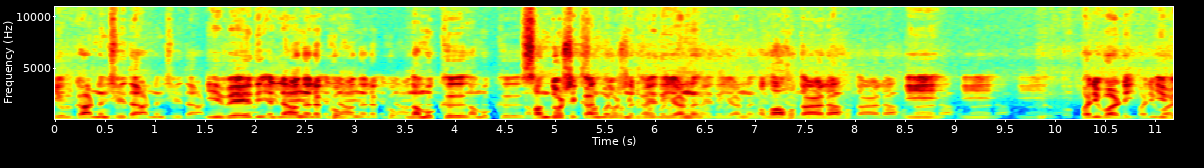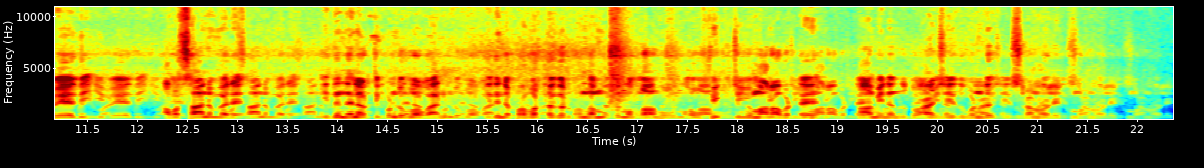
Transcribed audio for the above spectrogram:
ഈ ഉദ്ഘാടനം ചെയ്ത ഈ വേദി എല്ലാ നിലക്കും നമുക്ക് നമുക്ക് സന്തോഷിക്കാൻ പറ്റുന്ന ഒരു വേദിയാണ് അള്ളാഹു താല ഈ പരിപാടി ഈ വേദി അവസാനം വരെ ഇത് നിലനിർത്തിക്കൊണ്ടുപോകാൻ ഇതിന്റെ പ്രവർത്തകർക്കും നമുക്കും അള്ളാഹു തൗഫീഖ് ചെയ്യുമാറാവട്ടെ. ആമീൻ എന്ന് ദുആ ചെയ്തുകൊണ്ട് അസ്സലാമു അലൈക്കും വറഹ്മത്തുള്ളാഹി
